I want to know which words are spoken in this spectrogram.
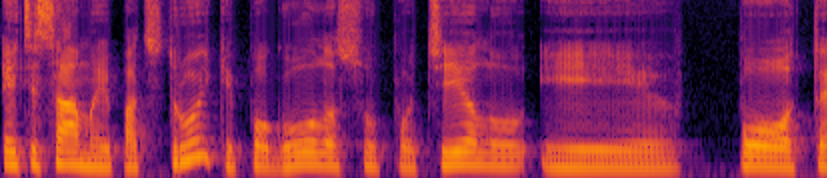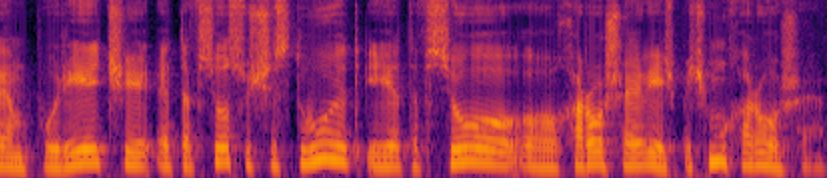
эти самые подстройки по голосу, по телу и по темпу речи. Это все существует, и это все хорошая вещь. Почему хорошая?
